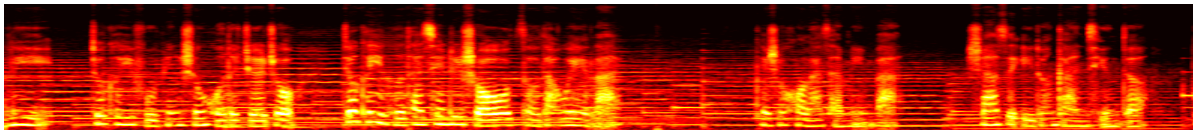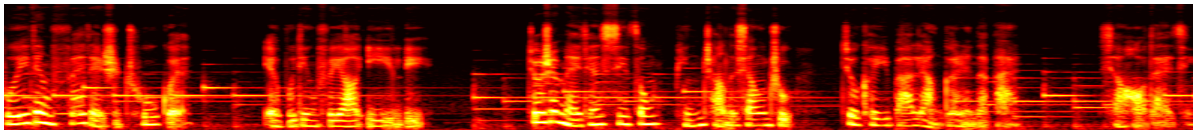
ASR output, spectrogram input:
力，就可以抚平生活的褶皱。就可以和他牵着手走到未来。可是后来才明白，杀死一段感情的不一定非得是出轨，也不一定非要毅力，就是每天稀松平常的相处，就可以把两个人的爱消耗殆尽。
